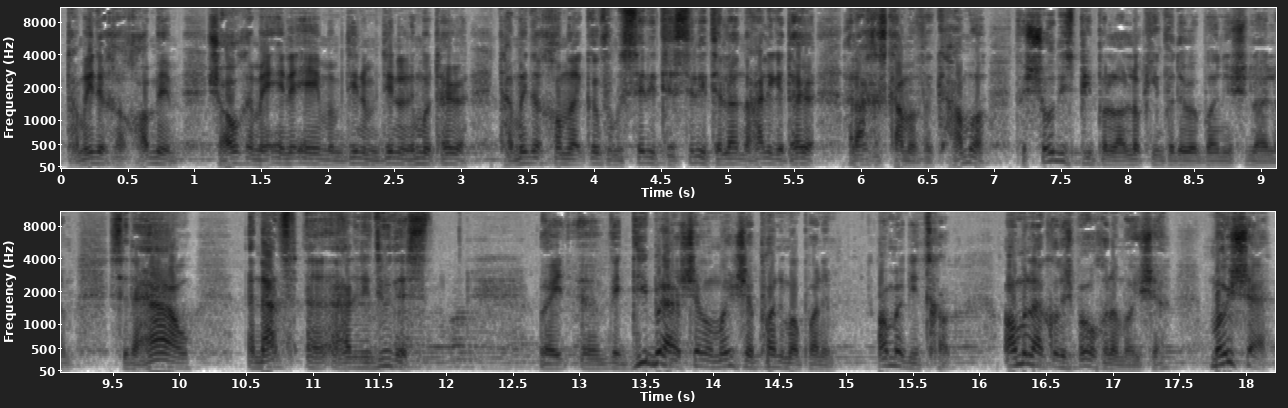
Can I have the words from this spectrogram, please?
Tamid Chachamim. Shochem Ein Eim, Medina Medina Limud Torah. Tamid Chacham like go from city to city to learn the Heilige Torah. Arachas Kama V'Kama. For sure these people are looking for the Rabbi Rabbanu Shalom. So how, and that's, uh, how did he do this? Right, V'diba Hashem Moshe upon him upon him. Omer Yitzchak. Omer LaKodesh Baruch Hu Moshe. Moshe,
